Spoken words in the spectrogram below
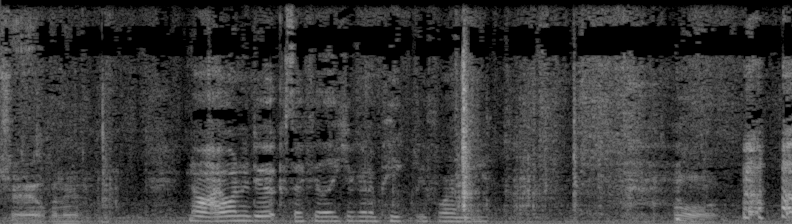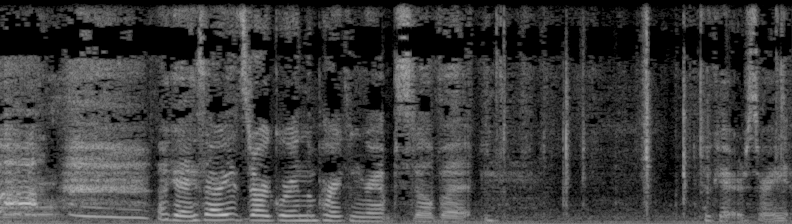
Should I open it? No, I want to do it because I feel like you're gonna peek before me. Oh. no. Okay, sorry it's dark. We're in the parking ramp still, but who cares, right?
